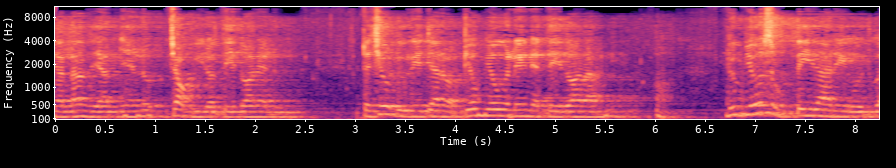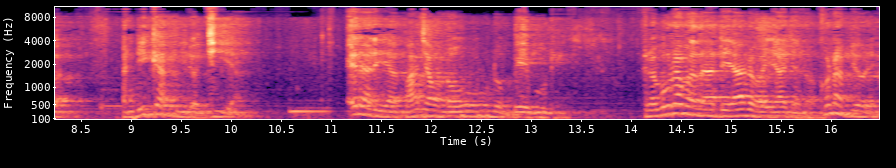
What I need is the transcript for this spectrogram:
ရာလန့်စရာမြင်လို့ကြောက်ပြီးတော့တည်သွားတဲ့လူတချို့လူတွေကြတော့ပြုံးပြုံးကလေးနဲ့တည်သွားတာဟောလူမျိုးစုံတည်တာတွေကိုသူက အနိကပ်ပြီးတော့ကြည့်ရအဲ့ဒါတွေကဘာကြောင့်လို့လို့ပေးဘူးတယ်အဲ့တော့ဘုရားဘာသာတရားတော်ရကြတော့ခုနပြောတယ်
